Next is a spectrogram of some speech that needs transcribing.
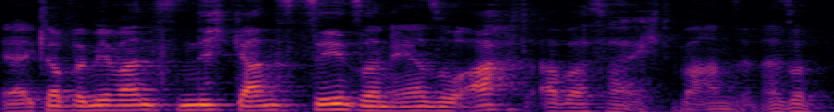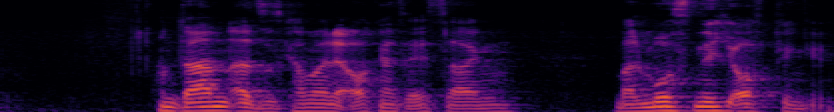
Ja, ich glaube, bei mir waren es nicht ganz zehn, sondern eher so acht, aber es war echt Wahnsinn. Also, und dann, also das kann man ja auch ganz ehrlich sagen, man muss nicht oft pinkeln.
